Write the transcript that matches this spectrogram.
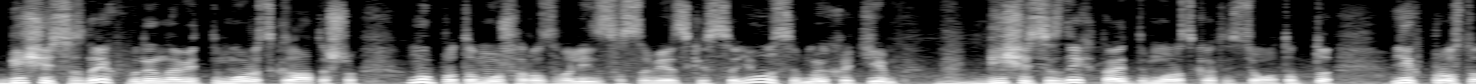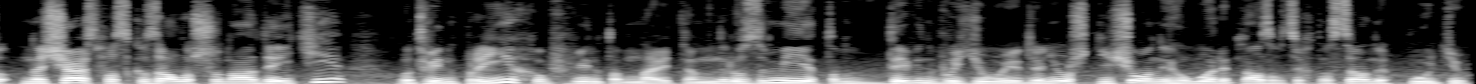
більшість з них вони навіть не можуть сказати, що ну тому що розвалився Совєтський Союз, і ми хотімо. Більшість з них навіть не може сказати цього. Тобто їх просто начальство сказало, що треба йти. От він приїхав, він там навіть там не розуміє, там де він воює. Для нього ж нічого не говорить назва цих населених пунктів,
